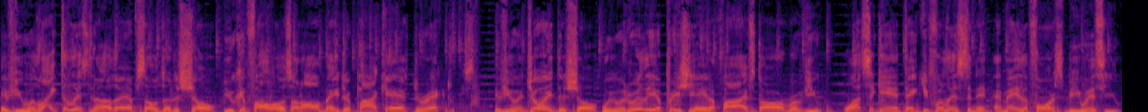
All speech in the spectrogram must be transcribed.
If you would like to listen to other episodes of the show, you can follow us on all major podcast directories. If you enjoyed the show, we would really appreciate a five star review. Once again, thank you for listening, and may the Force be with you.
